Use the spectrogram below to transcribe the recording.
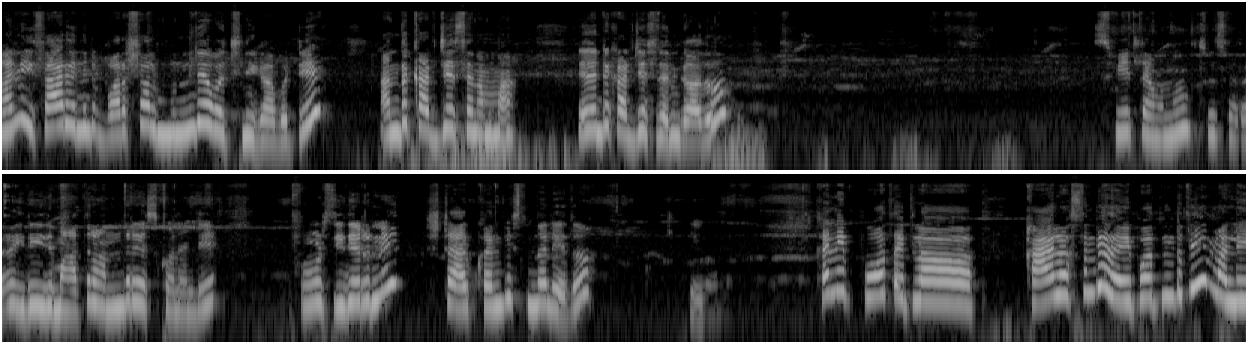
కానీ ఈసారి ఏంటంటే వర్షాలు ముందే వచ్చినాయి కాబట్టి అంత కట్ చేశానమ్మా. లేదంటే కట్ చేసేదని కాదు. స్వీట్ లెమన్ చూసారా? ఇది ఇది మాత్రం అందరూ వేసుకోనండి. ఫ్రూట్స్ ఇదే స్టార్ కనిపిస్తుందా లేదో? కానీ పూత ఇట్లా కాయలు వస్తుంటే అది అయిపోతుంటుంది మళ్ళీ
